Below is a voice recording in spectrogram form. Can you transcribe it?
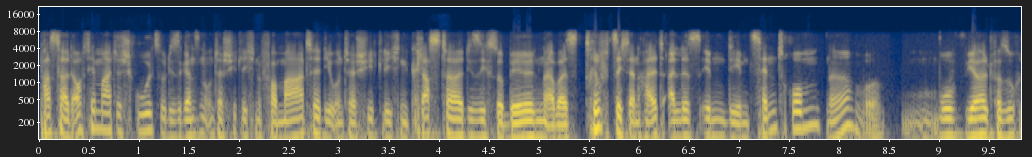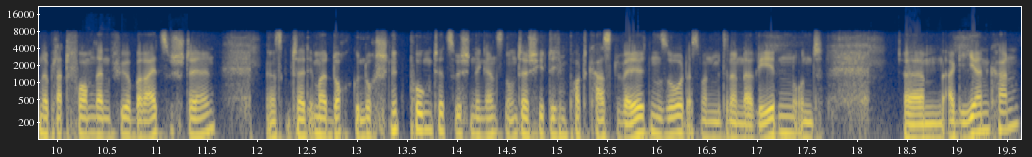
passt halt auch thematisch gut, so diese ganzen unterschiedlichen Formate, die unterschiedlichen Cluster, die sich so bilden, aber es trifft sich dann halt alles in dem Zentrum, ne, wo, wo wir halt versuchen, eine Plattform dann für bereitzustellen. Ja, es gibt halt immer doch genug Schnittpunkte zwischen den ganzen unterschiedlichen Podcast-Welten, so, dass man miteinander reden und ähm, agieren kann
